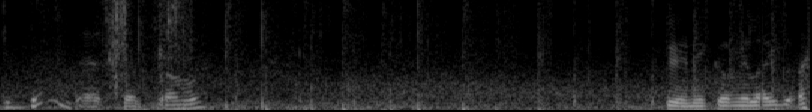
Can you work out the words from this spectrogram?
That's it, bro. Granny got me like that.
